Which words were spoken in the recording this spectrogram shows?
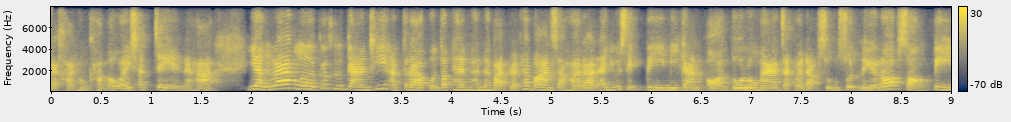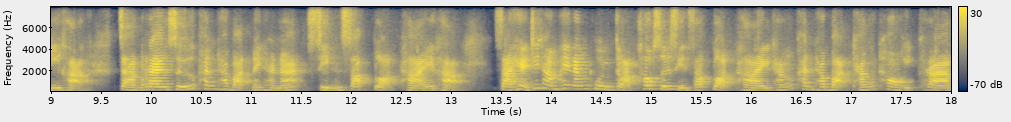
ราคาทองคำเอาไว้ชัดเจนนะคะ อย่างแรกเลยก็คือการที่อัตราผลตอบแทนพันธบัตรรัฐบาลสหรัฐอายุ 10 ปี มีการอ่อนตัวลงมาจากระดับสูงสุดในรอบ 2 ปีค่ะ จากแรงซื้อพันธบัตรในฐานะสินทรัพย์ปลอดภัยค่ะ สาเหตุที่ทำให้นักทุนกลับเข้าซื้อสินทรัพย์ปลอดภัย ทั้งพันธบัตรทั้งทองอีกครั้ง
